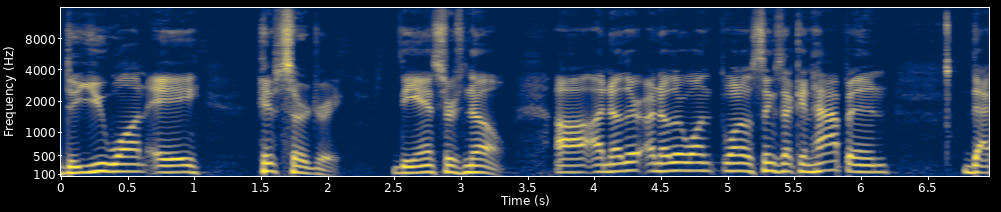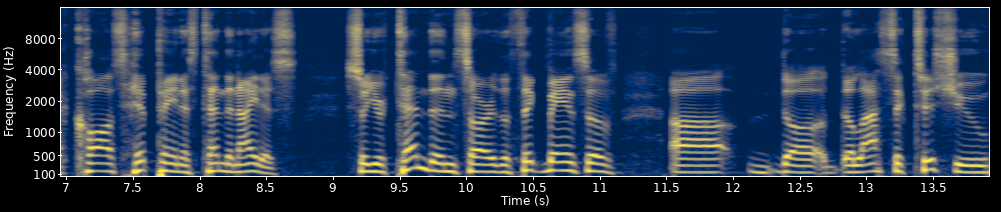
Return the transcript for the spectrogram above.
Do you want a hip surgery? The answer is no. Uh, another another one one of those things that can happen that cause hip pain is tendonitis. So your tendons are the thick bands of uh, the, the elastic tissue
